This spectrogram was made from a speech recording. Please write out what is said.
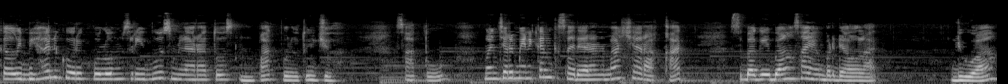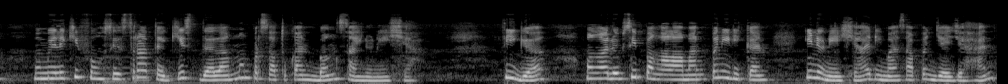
Kelebihan kurikulum 1947 1. Mencerminkan kesadaran masyarakat sebagai bangsa yang berdaulat 2. Memiliki fungsi strategis dalam mempersatukan bangsa Indonesia 3 mengadopsi pengalaman pendidikan Indonesia di masa penjajahan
